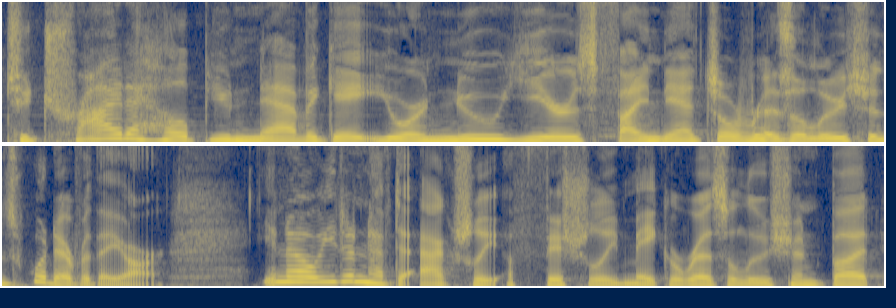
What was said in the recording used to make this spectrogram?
to try to help you navigate your New Year's financial resolutions, whatever they are. You know, you didn't have to actually officially make a resolution, but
